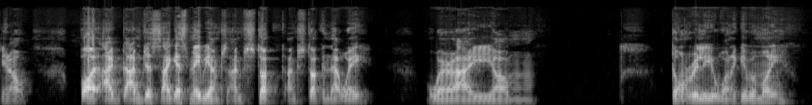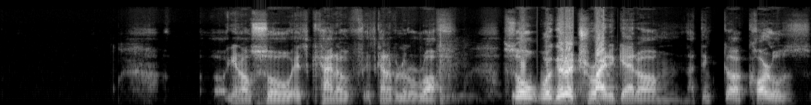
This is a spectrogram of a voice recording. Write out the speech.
You know, but I I'm just I guess maybe I'm I'm stuck I'm stuck in that way where I um don't really want to give them money. You know, so it's kind of it's kind of a little rough. So we're gonna try to get um I think uh, Carlos,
